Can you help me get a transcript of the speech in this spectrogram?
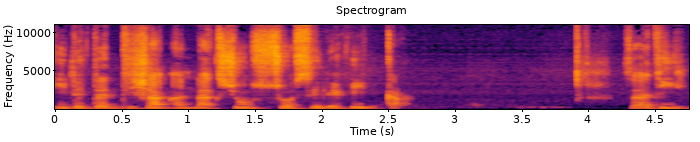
il était déjà en action sorcellérique. C'est-à-dire,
